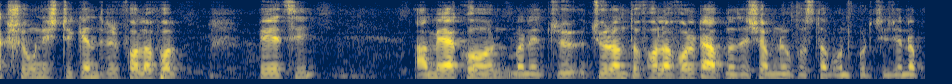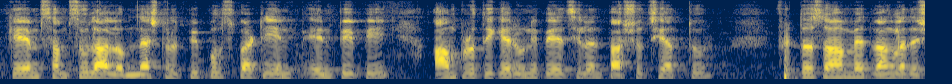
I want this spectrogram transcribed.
একশো উনিশটি কেন্দ্রের ফলাফল পেয়েছি। আমি এখন মানে চূড়ান্ত ফলাফলটা আপনাদের সামনে উপস্থাপন করছি। জনাব K M Shamsul Alam, national peoples party N NPP, আম প্রতীকের, উনি পেয়েছিলেন পাঁচশো ছিয়াত্তর। ফিরদৌস আহমেদ বাংলাদেশ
